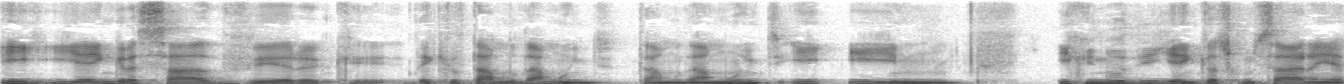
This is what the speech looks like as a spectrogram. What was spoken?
E, e, é engraçado ver que aquilo está a mudar muito, está a mudar muito e, e, e que no dia em que eles começarem a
